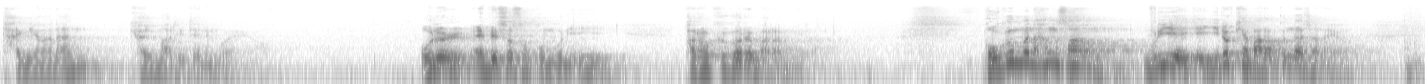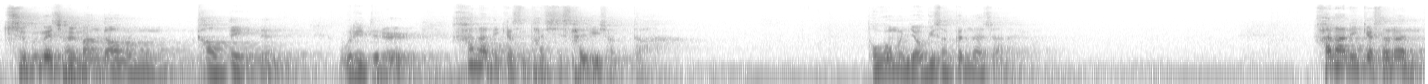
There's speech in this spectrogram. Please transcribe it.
당연한 결말이 되는 거예요. 오늘 에베소서 본문이 바로 그거를 말합니다. 복음은 항상 우리에게 이렇게 말하고 끝나잖아요. 죽음의 절망 가운데 있는 우리들을 하나님께서 다시 살리셨다. 복음은 여기서 끝나잖아요. 하나님께서는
